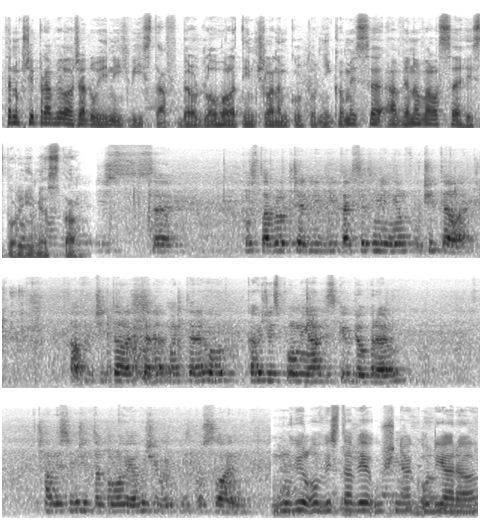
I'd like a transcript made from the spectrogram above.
Ten připravil řadu jiných výstav, byl dlouholetým členem kulturní komise a věnoval se historii města. Když se postavil před lidi, tak se změnil v učitele. A v učitele, které, na kterého každý vzpomíná vždycky v dobrém, a myslím, že to bylo jeho životní poslání. Mluvil o výstavě už nějak od jara,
